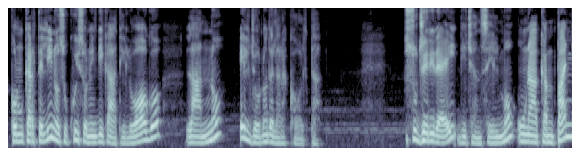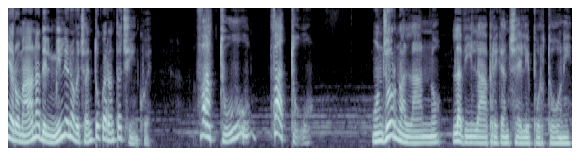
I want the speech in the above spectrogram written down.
con un cartellino su cui sono indicati il luogo, l'anno e il giorno della raccolta. Suggerirei, dice Anselmo, una campagna romana del 1945. Fa tu, fa tu. Un giorno all'anno la villa apre cancelli e portoni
